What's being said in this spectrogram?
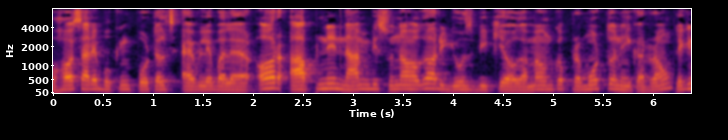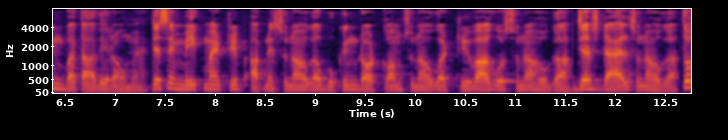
बहुत सारे बुकिंग पोर्टल्स अवेलेबल है और आपने नाम भी सुना होगा और यूज़ भी किया होगा। मैं उनको प्रमोट तो नहीं कर रहा हूँ, लेकिन बता दे रहा हूँ मैं। जैसे मेक माई ट्रिप आपने सुना होगा बुकिंग डॉट कॉम सुना होगा ट्रिवागो सुना होगा जस्ट डायल सुना होगा। तो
